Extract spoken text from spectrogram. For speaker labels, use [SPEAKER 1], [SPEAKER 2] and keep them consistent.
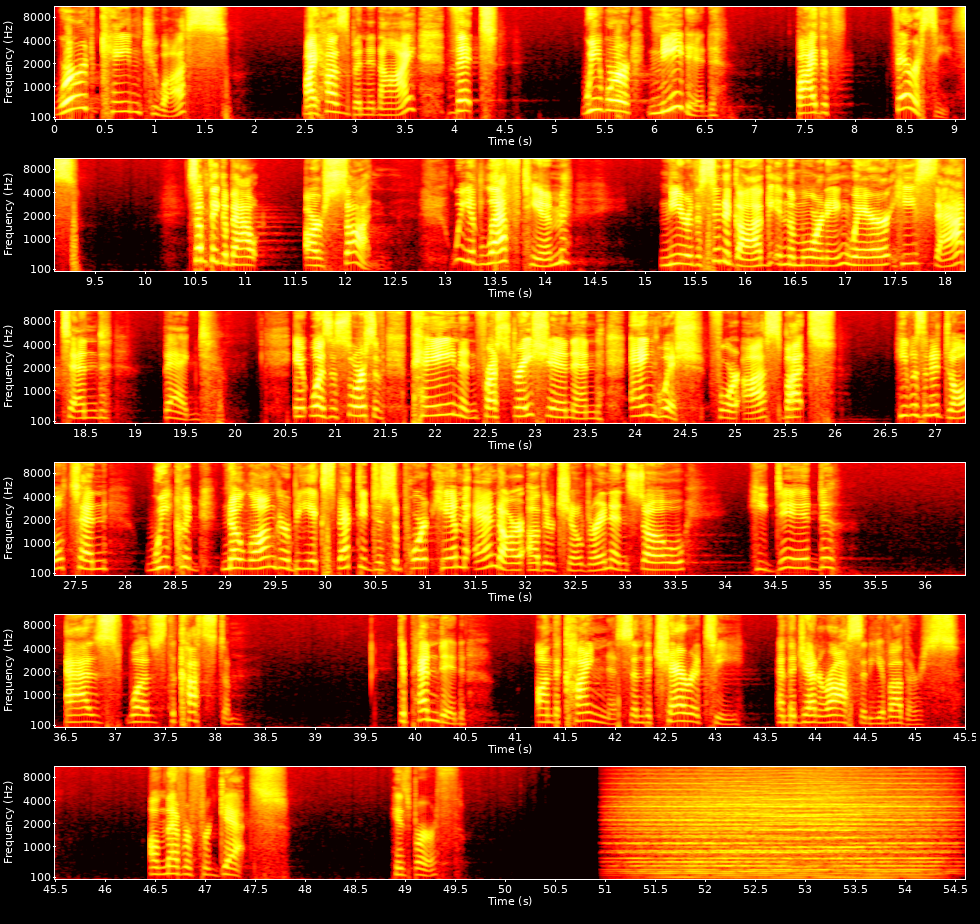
[SPEAKER 1] word came to us, my husband and I, that we were needed by the Pharisees. Something about our son. We had left him near the synagogue in the morning where he sat and begged. It was a source of pain and frustration and anguish for us, but he was an adult and we could no longer be expected to support him and our other children, and so he did as was the custom, depended on the kindness and the charity and the generosity of others. I'll never forget his birth.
